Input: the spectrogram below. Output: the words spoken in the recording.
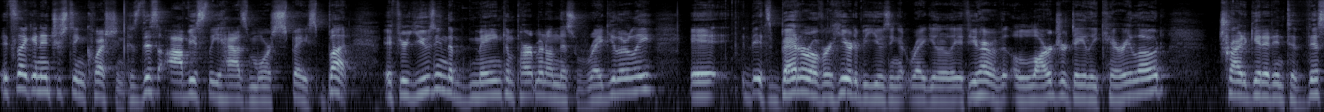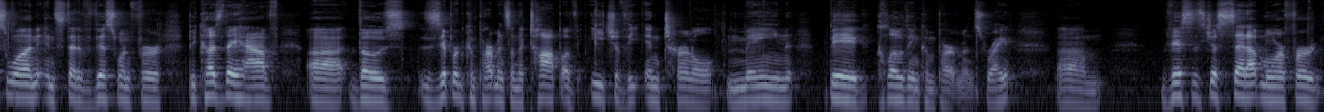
it's like an interesting question because this obviously has more space. But if you're using the main compartment on this regularly, it, it's better over here to be using it regularly. If you have a larger daily carry load, try to get it into this one instead of this one for because they have uh, those zippered compartments on the top of each of the internal main big clothing compartments, right? Um, this is just set up more for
